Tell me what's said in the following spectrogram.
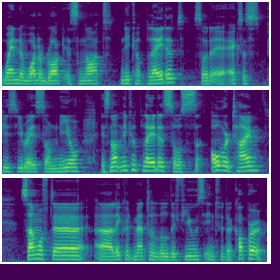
when the water block is not nickel plated. So the XSPC Raystorm Neo is not nickel plated. So over time, some of the uh, liquid metal will diffuse into the copper.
